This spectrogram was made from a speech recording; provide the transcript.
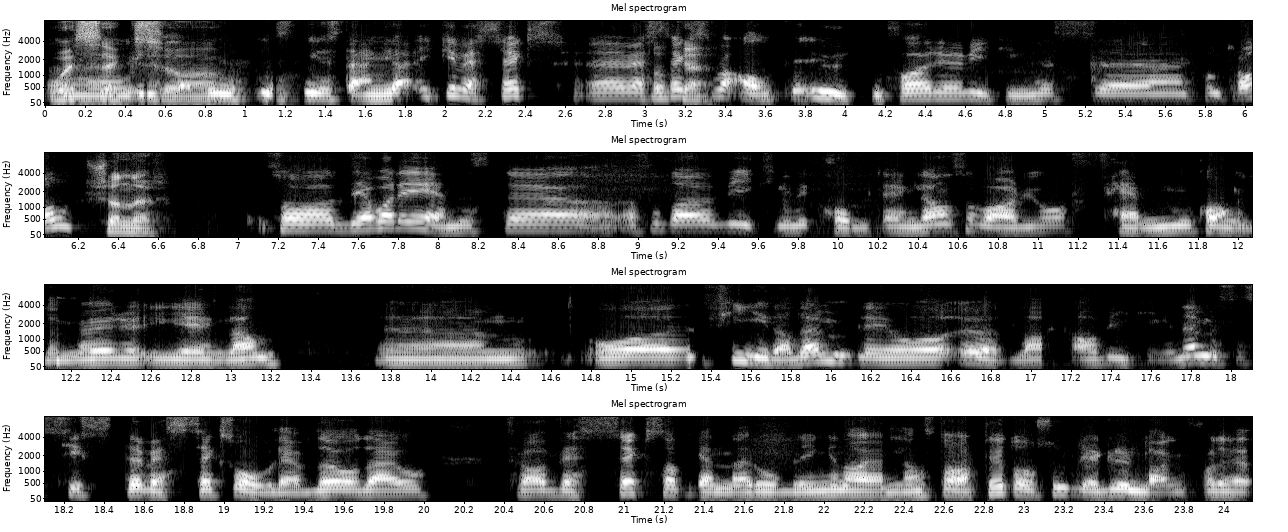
Wessex eh, og- East- East Anglia. Ikke Wessex. Wessex okay. var alltid utenfor vikingenes kontroll. Skjønner. Så det var det eneste altså Da vikingene kom til England, så var det jo fem kongedømmer i England. Um, og fire av dem ble jo ødelagt av vikingene, mens det siste Wessex overlevde. Og det er jo fra Wessex at gjenerobringen av England startet, og som ble grunnlaget for det,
